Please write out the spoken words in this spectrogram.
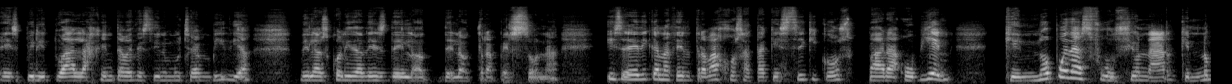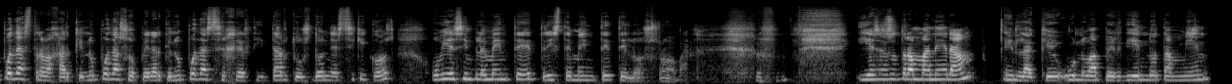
espiritual, la gente a veces tiene mucha envidia de las cualidades de la, de la otra persona y se dedican a hacer trabajos, ataques psíquicos para o bien que no puedas funcionar, que no puedas trabajar, que no puedas operar, que no puedas ejercitar tus dones psíquicos, o bien simplemente, tristemente, te los roban. y esa es otra manera en la que uno va perdiendo también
